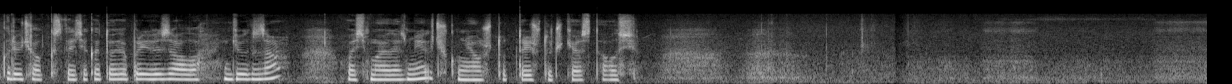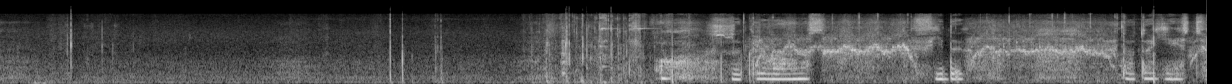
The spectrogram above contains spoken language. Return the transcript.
Крючок, кстати, который я привязала гюрза, восьмой размерчик. У меня уже тут три штучки осталось. Нас фидер. Кто-то есть.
